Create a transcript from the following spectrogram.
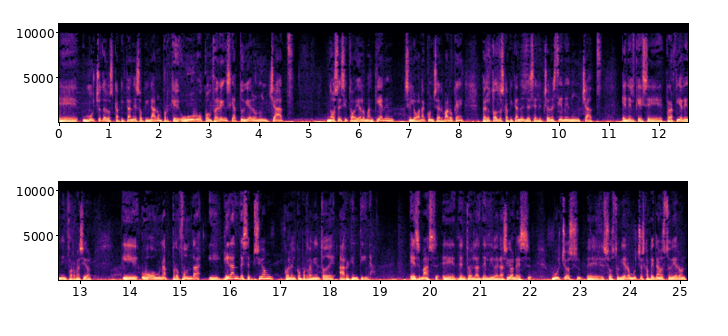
Eh, muchos de los capitanes opinaron porque hubo conferencia, tuvieron un chat. No sé si todavía lo mantienen, si lo van a conservar o qué, pero todos los capitanes de selecciones tienen un chat en el que se transfieren información. Y hubo una profunda y gran decepción con el comportamiento de Argentina. Es más, eh, dentro de las deliberaciones, muchos eh, sostuvieron, muchos capitanes sostuvieron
